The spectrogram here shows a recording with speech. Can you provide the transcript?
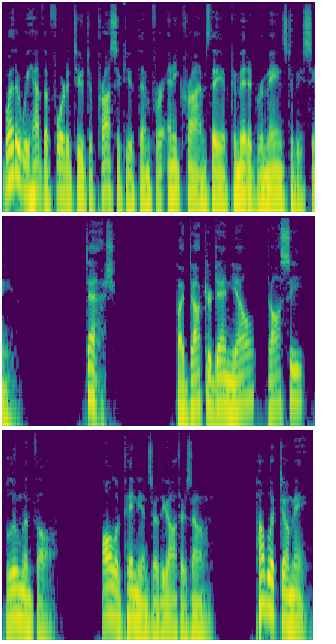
Whether we have the fortitude to prosecute them for any crimes they have committed remains to be seen. Dash. By Dr. Dannielle Dossi Blumenthal. All opinions are the author's own. Public domain.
